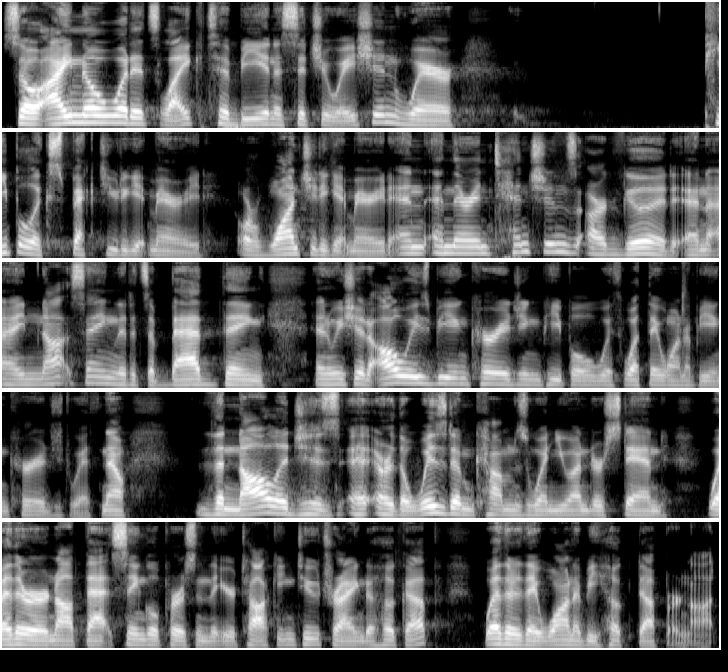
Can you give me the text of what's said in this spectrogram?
So I know what it's like to be in a situation where people expect you to get married or want you to get married and, and their intentions are good and i'm not saying that it's a bad thing and we should always be encouraging people with what they want to be encouraged with now the knowledge is eh, or the wisdom comes when you understand whether or not that single person that you're talking to trying to hook up whether they want to be hooked up or not.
